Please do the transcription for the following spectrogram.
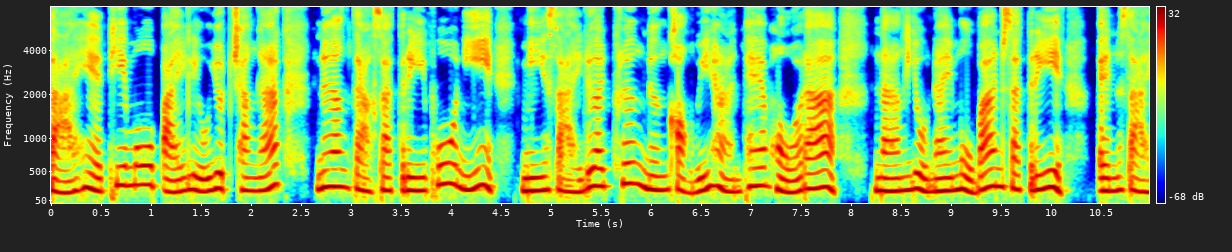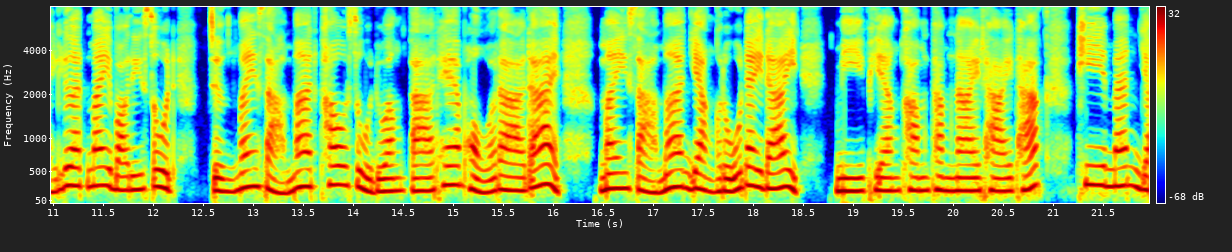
สาเหตุที่มู่ไปหลิวหยุดชะงัก เนื่องจากสตรีผู้นี้มีสายเลือดครึ่งหนึ่งของวิหารเทพโหรา นางอยู่ในหมู่บ้านสตรีเป็นสายเลือดไม่บริสุทธิ์ จึงไม่สามารถเข้าสู่ดวงตาเทพโหราได้ ไม่สามารถอย่างรู้ใดๆ มีเพียงคำทำนายทายทัก ที่แม่นย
